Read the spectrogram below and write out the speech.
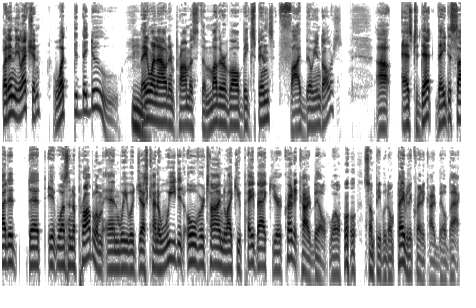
But in the election, what did they do? They went out and promised the mother of all big spins five billion dollars. Uh, as to debt, they decided that it wasn't a problem and we would just kind of weed it over time like you pay back your credit card bill. Well, some people don't pay the credit card bill back.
